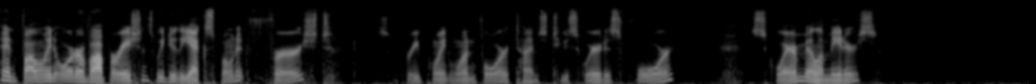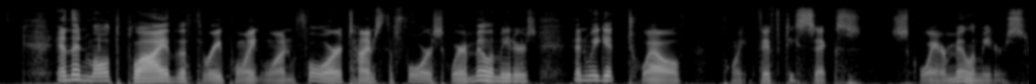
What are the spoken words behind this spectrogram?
And following order of operations, we do the exponent first. So 3.14 times 2 squared is 4 square millimeters. And then multiply the 3.14 times the 4 square millimeters, and we get 12.56 square millimeters.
